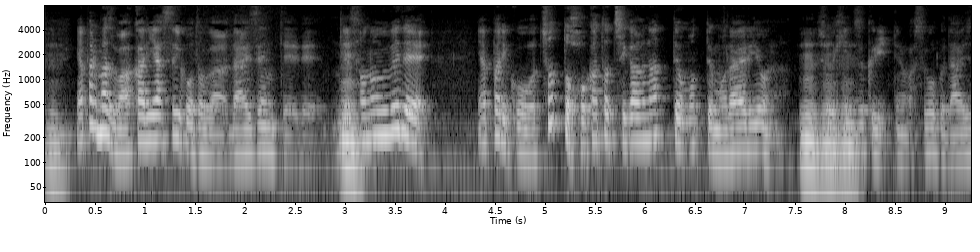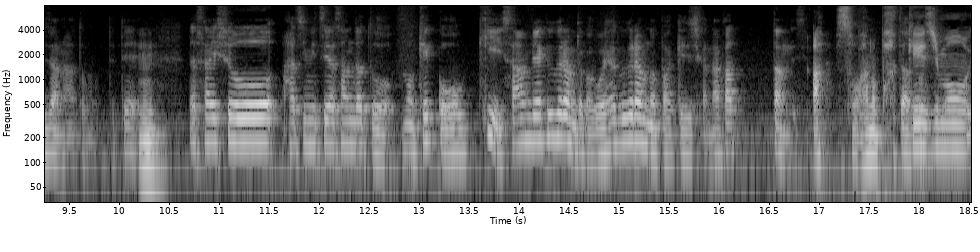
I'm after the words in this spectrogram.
うん。やっぱりまず分かりやすいことが大前提でで、うん。その上でやっぱりこうちょっと他と違うなって思ってもらえるようなん商品作りっていうのがすごく大事だなと思ってて、最初蜂蜜屋さんだともう結構大きい 300g とか 500g のパッケージしかなかったんですよ。あそうあのパッケージも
